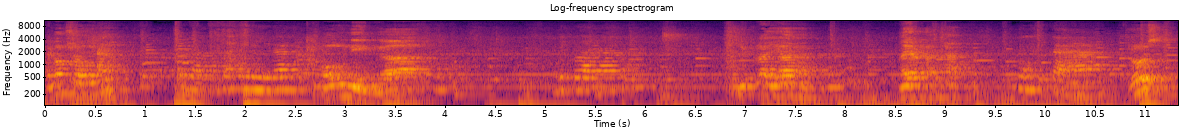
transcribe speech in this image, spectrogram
Emang suaminya? Enggak ada meninggal. Oh meninggal. Di pelayaran. Di pelayaran. Layar kaca. Bukan. Terus?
